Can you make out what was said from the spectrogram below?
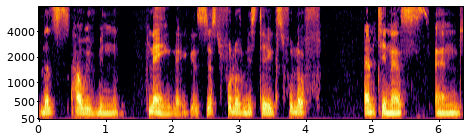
that's how we've been playing. Like it's just full of mistakes full of emptiness and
